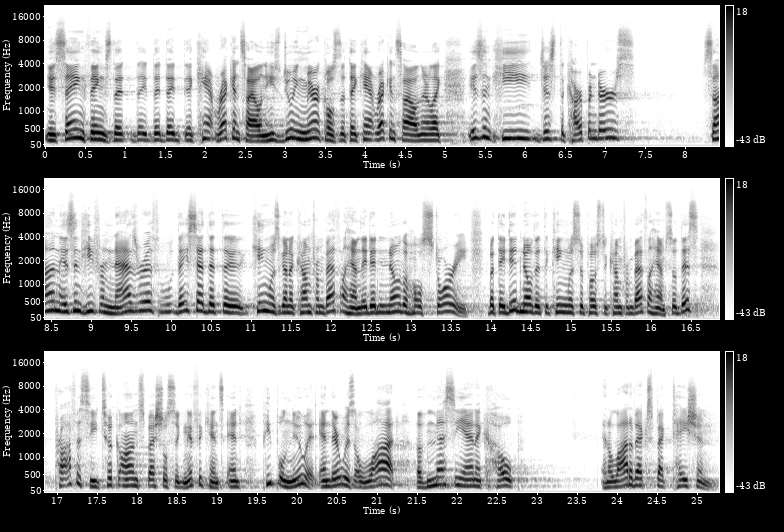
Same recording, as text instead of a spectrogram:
is saying things that they, they, they, they can't reconcile and he's doing miracles that they can't reconcile, and they're like, Isn't he just the carpenter's? Son, isn't he from Nazareth? They said that the king was going to come from Bethlehem. They didn't know the whole story, but they did know that the king was supposed to come from Bethlehem. So this prophecy took on special significance, and people knew it. And there was a lot of messianic hope and a lot of expectation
